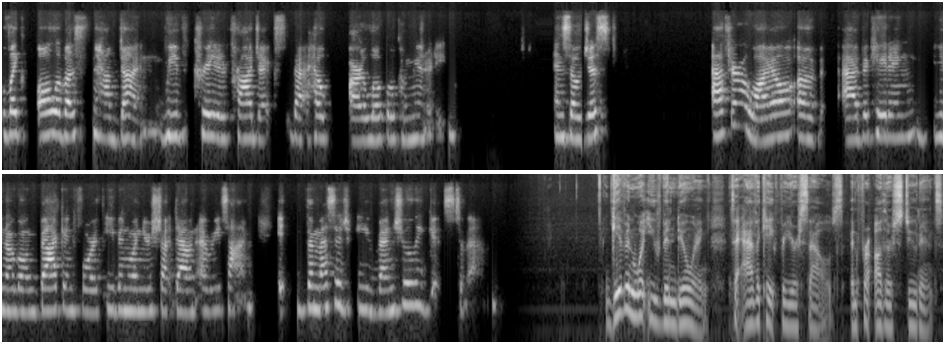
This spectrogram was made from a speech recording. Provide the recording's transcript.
like all of us have done we've created projects that help our local community. And so just after a while of advocating, you know, going back and forth, even when you're shut down every time, it, the message eventually gets to them. Given what you've been doing to advocate for yourselves and for other students,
